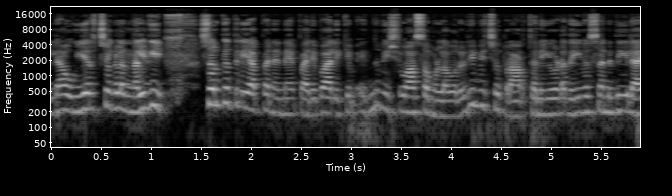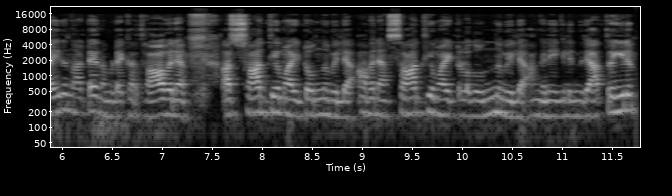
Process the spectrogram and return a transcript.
എല്ലാ ഉയർച്ചകളും നൽകി സ്വർഗത്തിലെ അപ്പൻ എന്നെ പരിപാലിക്കും എന്ന് വിശ്വാസമുള്ളവർ ഒരുമിച്ച് പ്രാർത്ഥനയോടെ ദൈവസന്നിധിയിലായിരുന്നാട്ടെ നമ്മുടെ കർത്താവിന്. അസാധ്യമായിട്ടൊന്നുമില്ല. അവൻ അസാധ്യമായിട്ടുള്ളതൊന്നുമില്ല. അങ്ങനെയെങ്കിൽ ഇന്ന് രാത്രിയിലും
